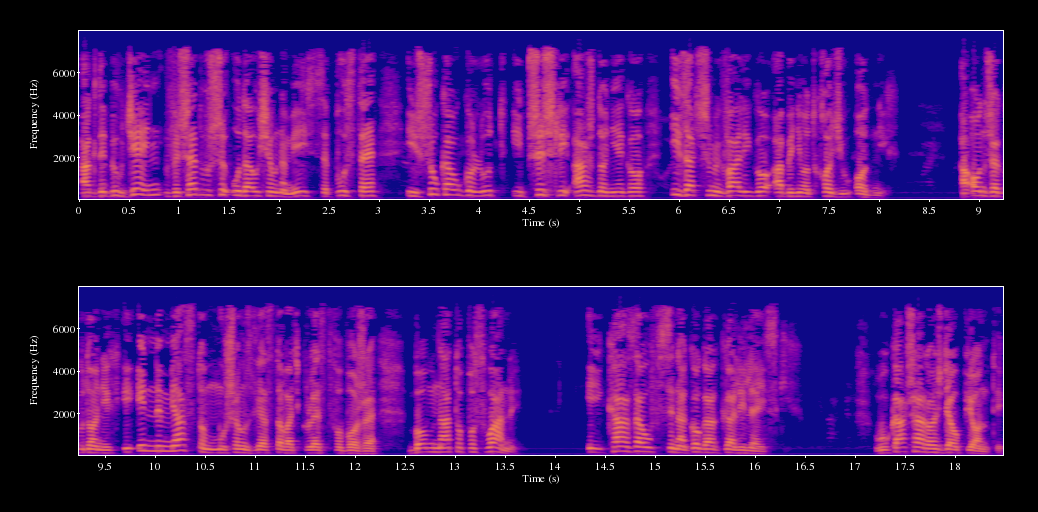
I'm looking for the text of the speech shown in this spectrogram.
A gdy był dzień, wyszedłszy, udał się na miejsce puste i szukał go lud i przyszli aż do niego i zatrzymywali go, aby nie odchodził od nich. A on rzekł do nich, i innym miastom muszę zwiastować Królestwo Boże, bom na to posłany. I kazał w synagogach galilejskich. Łukasza, rozdział piąty.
